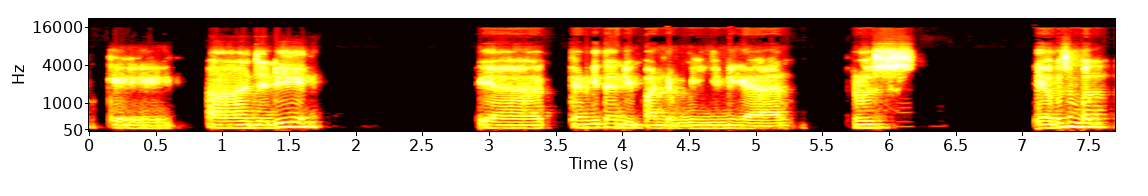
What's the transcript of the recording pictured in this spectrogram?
Oke, uh, jadi ya kan kita di pandemi gini kan, terus ya aku sempat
